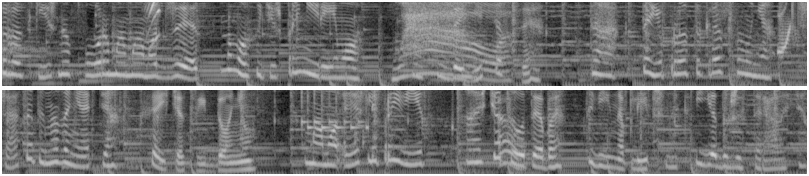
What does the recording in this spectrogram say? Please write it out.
розкішна форма, мамо Джес. Ну, ми хочеш приміряємо. Ось, здається, все. Так, та я просто красуня. Час іти на заняття. Хай щастить, доню. Мамо Ешлі, привіт. А що це у тебе? Твій наплічник. Я дуже старалася.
